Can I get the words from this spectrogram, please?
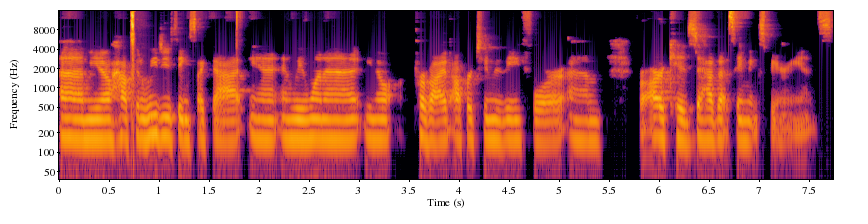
um, you know how can we do things like that? And, and we want to, you know, provide opportunity for um, for our kids to have that same experience.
